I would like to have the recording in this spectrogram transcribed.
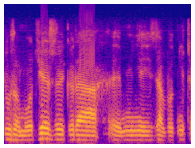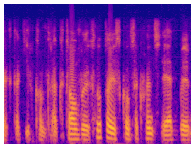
Dużo młodzieży gra, mniej zawodniczek takich kontraktowych. No to jest konsekwencja jakby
